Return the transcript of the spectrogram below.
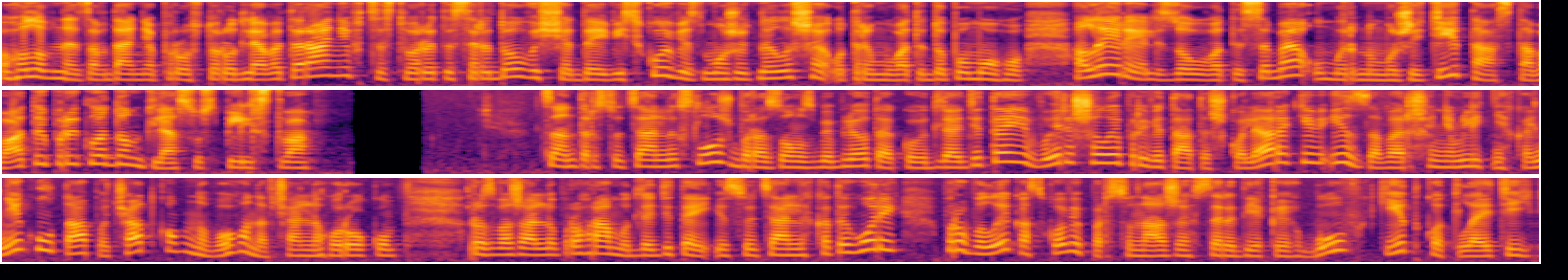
Головне завдання простору для ветеранів це створити середовище, де військові зможуть не лише отримувати допомогу, але й реалізовувати себе у мирному житті та ставати прикладом для суспільства. Центр соціальних служб разом з бібліотекою для дітей вирішили привітати школяриків із завершенням літніх канікул та початком нового навчального року. Розважальну програму для дітей із соціальних категорій провели казкові персонажі, серед яких був кіт Котлетій.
